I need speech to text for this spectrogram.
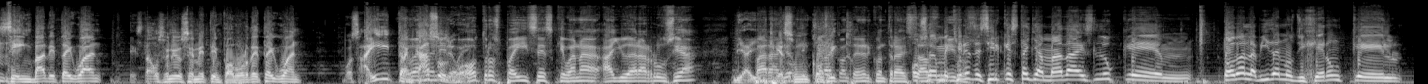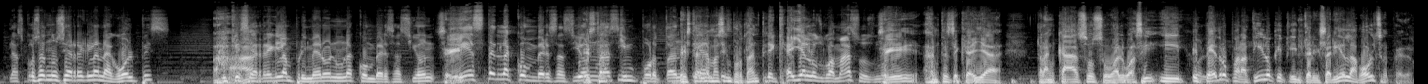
se invade Taiwán, Estados Unidos se mete en favor de Taiwán. Pues ahí, trancazos, güey. Otros países que van a ayudar a Rusia De ahí para, empieza un para conflicto. contener contra O Estados sea, ¿me Unidos. quieres decir que esta llamada es lo que mm, toda la vida nos dijeron que las cosas no se arreglan a golpes? Y que se arreglan primero en una conversación. Sí. Y esta es la conversación Esta- más importante. esta es la más importante. De que haya los guamazos, ¿no? Sí, antes de que haya trancazos o algo así. Y Pedro, para ti lo que te interesaría es la bolsa, Pedro.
